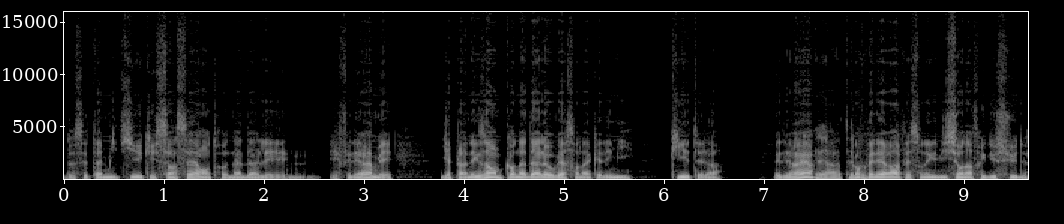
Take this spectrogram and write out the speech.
de cette amitié qui est sincère entre Nadal et, et Federer, mais il y a plein d'exemples. Quand Nadal a ouvert son académie, qui était là? Federer. Quand. Federer a fait son exhibition en Afrique du Sud,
